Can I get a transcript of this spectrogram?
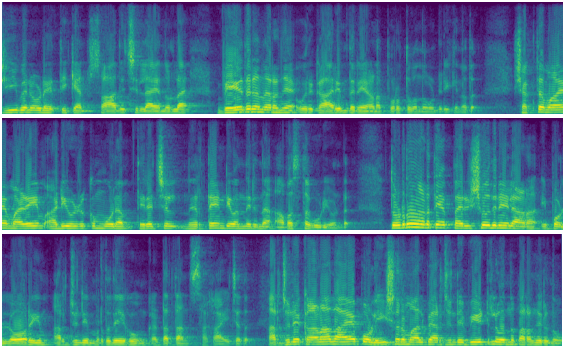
ജീവനോടെ എത്തിക്കാൻ സാധിച്ചില്ല എന്നുള്ള വേദന നിറഞ്ഞ ഒരു കാര്യം തന്നെയാണ് പുറത്തു വന്നുകൊണ്ടിരിക്കുന്നത്. ശക്തമായ മഴയും അടിയൊഴുക്കും മൂലം തിരച്ചിൽ നിർത്തേണ്ടി വന്നിരുന്ന അവസ്ഥ കൂടിയുണ്ട്. തുടർന്ന് നടത്തിയ പരിശോധനയിലാണ് ഇപ്പോൾ ലോറിയും അർജുന്റെ മൃതദേഹവും കണ്ടെത്താൻ സഹായിച്ചത്. അർജുനെ കാണാതായപ്പോൾ ഈശ്വർ മാൽപെ അർജുന്റെ വീട്ടിൽ വന്ന് പറഞ്ഞിരുന്നു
